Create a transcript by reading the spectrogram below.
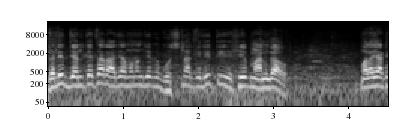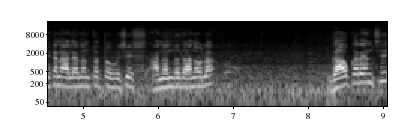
दलित जनतेचा राजा म्हणून जी घोषणा केली ती ही मानगाव मला या ठिकाणी आल्यानंतर तो विशेष आनंद जाणवला. गावकऱ्यांची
